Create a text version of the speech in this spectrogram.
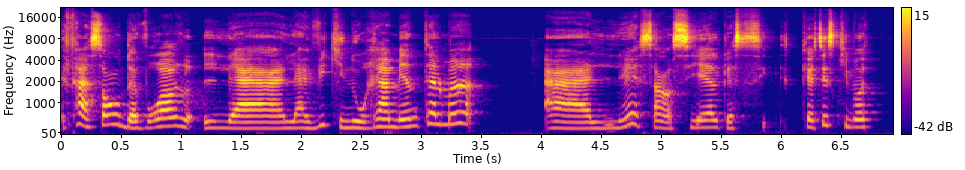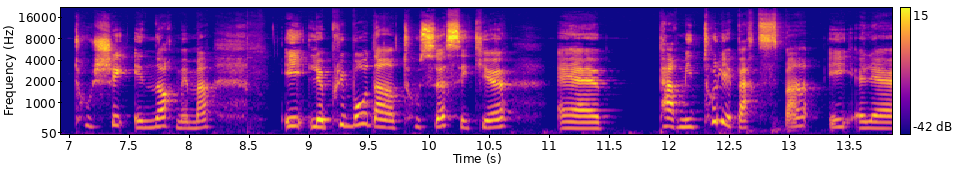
façon de voir la, vie qui nous ramène tellement à l'essentiel que c'est ce qui m'a touché énormément. Et le plus beau dans tout ça, c'est que euh, parmi tous les participants et euh,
